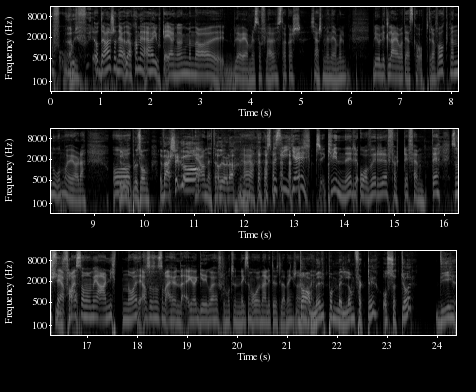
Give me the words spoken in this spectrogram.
Hvorfor? Og det er sånn, jeg, da kan jeg, jeg har gjort det én gang, men da ble jo Emil så flau. Stakkars kjæresten min Emil blir jo litt lei av at jeg skal oppdra folk, men noen må jo gjøre det. Og, Roper det sånn 'vær så god'? ja, nettopp. Ja, du gjør det. Ja, ja. Og spesielt kvinner over 40-50 som Fy ser på faen. meg som om jeg er 19 år. Altså sånn som er hun, Jeg gidder ikke å være høflig mot hun, liksom, og hun er litt utlending. du? Damer på mellom 40 og 70 år De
